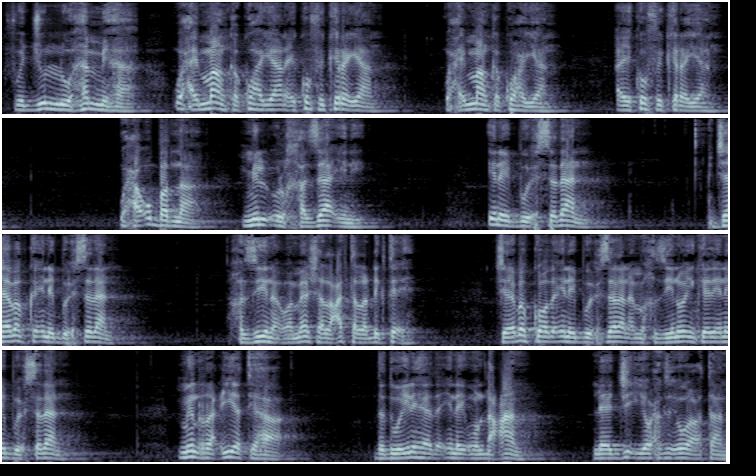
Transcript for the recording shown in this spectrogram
fa jullu hamiha waxay maanka ku hayaan ay ku fikirayaan. Waxay maanka ku hayaan ay ku fikirayaan. Waxaa u badnaa mil-ul inay buuxsadaan jeebabka inay buuxsadaan. Khasiina waa meesha lacagta la dhigta eh. Jeebabkooda inay buuxsadaan ama khasiinooyinkeeda inay buuxsadaan min raciyatihaa dadweynaheeda inay undhacaan leeji iyo wax kas uga qataan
